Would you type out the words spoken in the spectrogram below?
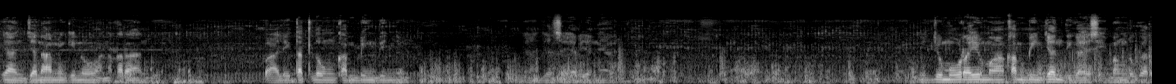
Yan dyan namin kinuha nakaraan bali tatlong kambing din yun. Yan dyan sa area na yan. Medyo mura yung mga kambing dyan di gaya sa ibang lugar.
